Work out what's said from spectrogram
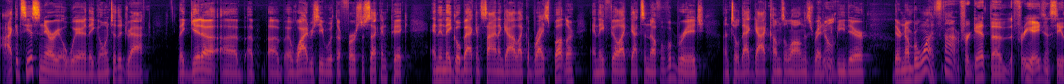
I could see a scenario where they go into the draft, they get a a, a, a, wide receiver with their first or second pick, and then they go back and sign a guy like a Brice Butler, and they feel like that's enough of a bridge until that guy comes along is ready to be their their number one. Let's not forget though the free agency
